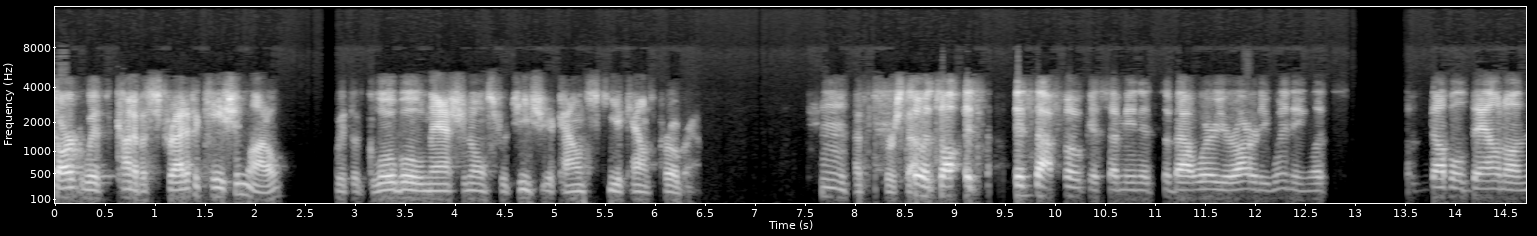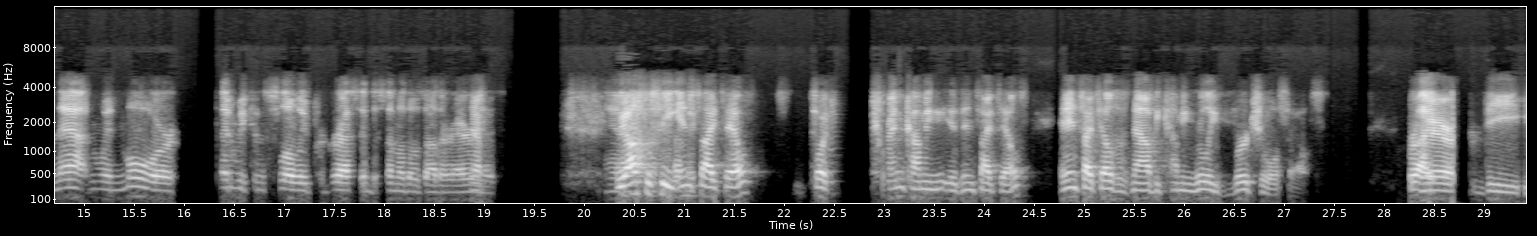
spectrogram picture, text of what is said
start with kind of a stratification model with a global, national, strategic accounts, key accounts program. Hmm. That's the first step. So it's all it's it's that focus. I mean, it's about where you're already winning. Let's double down on that and win more. Then we can slowly progress into some of those other areas. Yep. we also see inside sales. So a trend coming is inside sales, and inside sales is now becoming really virtual sales. Right. Where the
